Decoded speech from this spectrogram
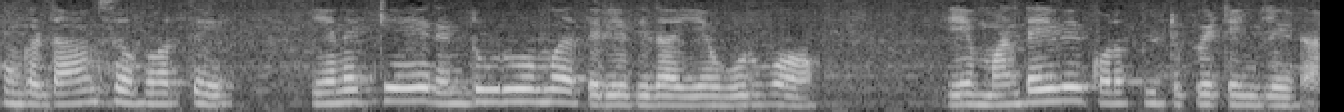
உங்க டான்ஸை பார்த்து எனக்கே ரெண்டு உருவமா தெரியுதுடா என் உருவம். என் மண்டையவே குழப்பிட்டு போயிட்டீங்களேடா.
